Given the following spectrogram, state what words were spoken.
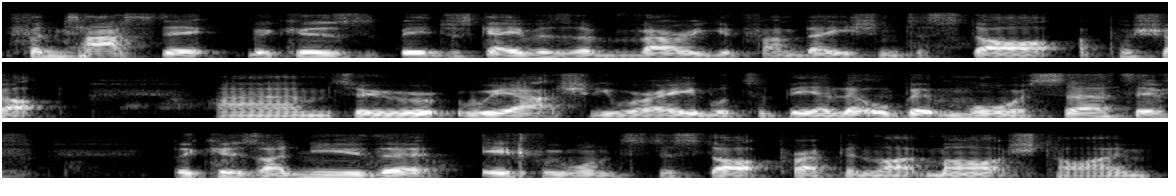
fantastic because it just gave us a very good foundation to start a push up um, so we actually were able to be a little bit more assertive because I knew that if we wanted to start prepping like March time,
